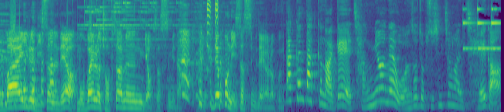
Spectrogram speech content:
모바일은 있었는데요. 모바일로 접수하는 게 없었습니다. 네, 휴대폰은 있었습니다, 여러분. 따끈 따끈하게 작년에 원서 접수 신청한 제가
